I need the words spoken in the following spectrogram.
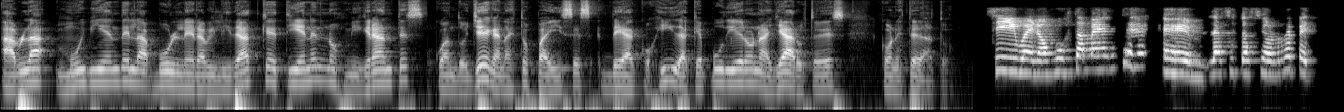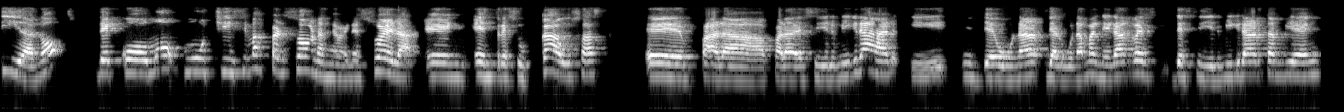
habla muy bien de la vulnerabilidad que tienen los migrantes cuando llegan a estos países de acogida. ¿Qué pudieron hallar ustedes con este dato? Sí, bueno, justamente em, la situación repetida, ¿no? De cómo muchísimas personas de Venezuela, en, entre sus causas, eh, para, para, decidir migrar y de, una, de alguna manera decidir migrar también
